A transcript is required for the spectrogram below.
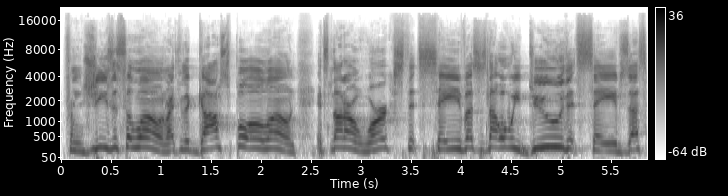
from Jesus alone, right? Through the gospel alone. It's not our works that save us. It's not what we do that saves us.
